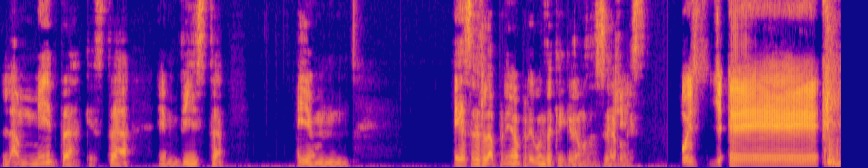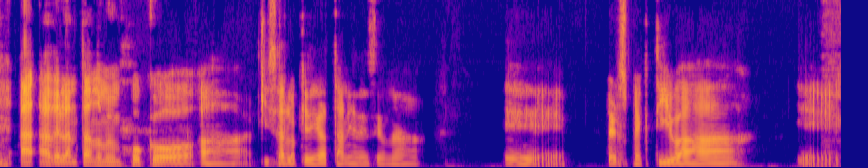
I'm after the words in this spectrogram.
la meta que está en vista? Em, esa es la primera pregunta que queremos hacerles. Pues adelantándome un poco a quizá lo que diga Tania desde una eh, perspectiva eh,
